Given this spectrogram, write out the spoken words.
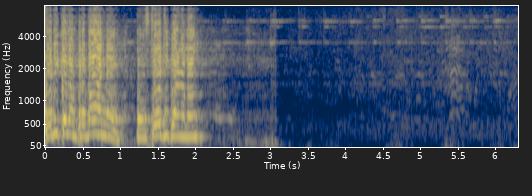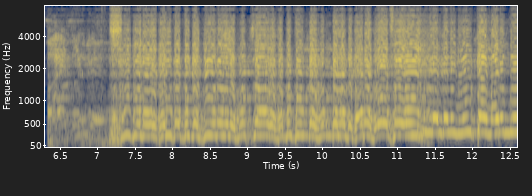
கொடிக்குளம் பிரபா அண்ணே ஸ்டேஜுக்கு வாங்கினேன் சீக்கிரம் கைதட்டுங்கள் வீரர்களை உற்சாகப்படுத்துங்கள் உங்களது கரபோசை வீரர்களின் ஊக்க மருந்து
